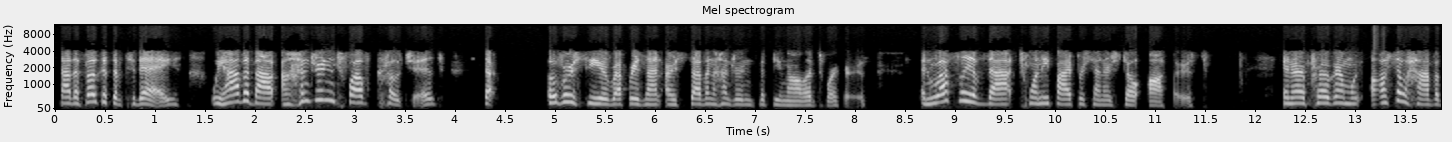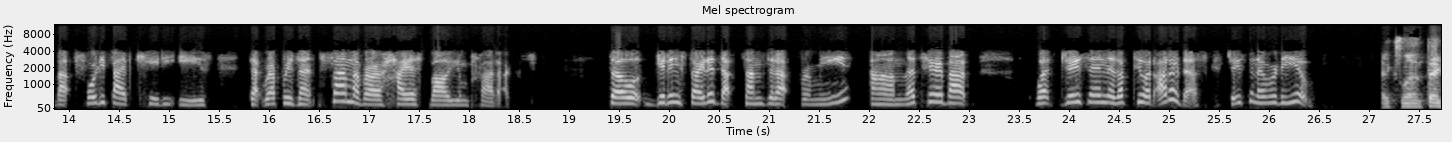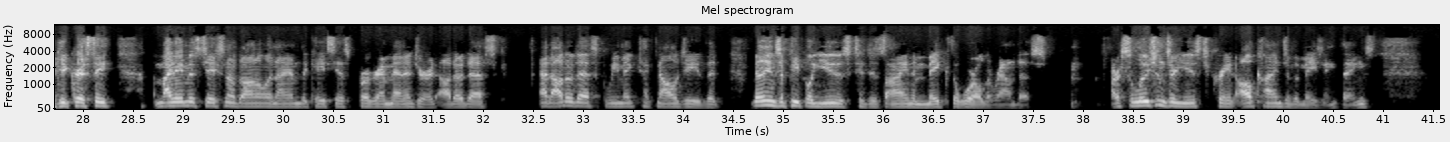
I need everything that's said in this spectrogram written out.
now, the focus of today, we have about 112 coaches that oversee or represent our 750 knowledge workers. And roughly of that, 25% are still authors. In our program, we also have about 45 KDEs that represent some of our highest volume products. So getting started, that sums it up for me. Um, let's hear about what Jason is up to at Autodesk. Jason, over to you. Excellent. Thank you, Christy. My name is Jason O'Donnell, and I am the KCS program manager at Autodesk. At Autodesk, we make technology that millions of people use to design and make the world around us. Our solutions are used to create all kinds of amazing things,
